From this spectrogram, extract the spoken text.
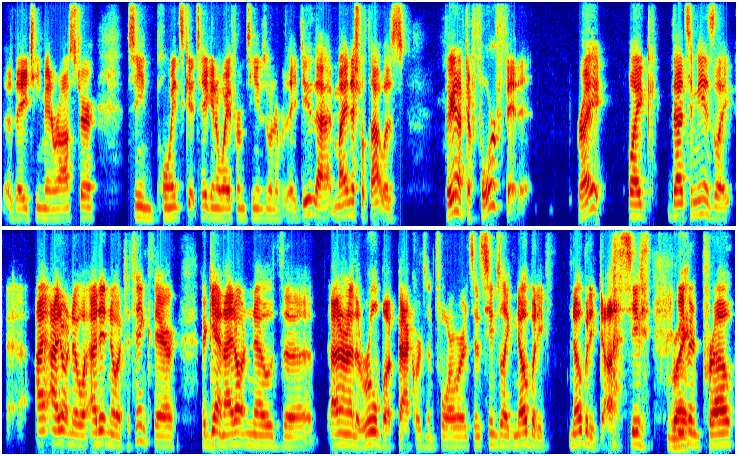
the 18 man roster. Seeing points get taken away from teams whenever they do that. My initial thought was they're gonna have to forfeit it right? Like that to me is like I, I don't know i didn't know what to think there. Again i don't know the i don't know the rule book backwards and forwards. It seems like nobody nobody does even, Right. even pro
